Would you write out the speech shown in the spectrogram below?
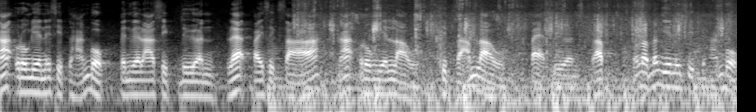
ณโรงเรียนใน 10 ทหารบก เป็นเวลา 10 เดือน และไปศึกษาณโรงเรียนเหล่า 13 เหล่า 8 เดือนครับสำหรับนักเรียนใน 10 ทหารบก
